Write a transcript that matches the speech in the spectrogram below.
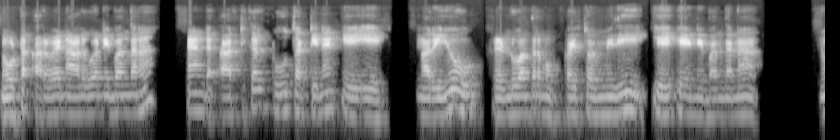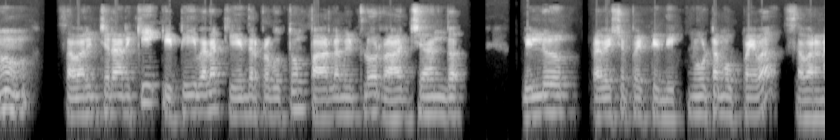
నూట అరవై నాలుగవ నిబంధన and article two thirty nine AA మరియు రెండు వందల ముప్పై తొమ్మిది ఏఏ నిబంధనను సవరించడానికి ఇటీవల కేంద్ర ప్రభుత్వం పార్లమెంట్లో రాజ్యాంగ బిల్లు ప్రవేశపెట్టింది నూట ముప్పైవ సవరణ.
